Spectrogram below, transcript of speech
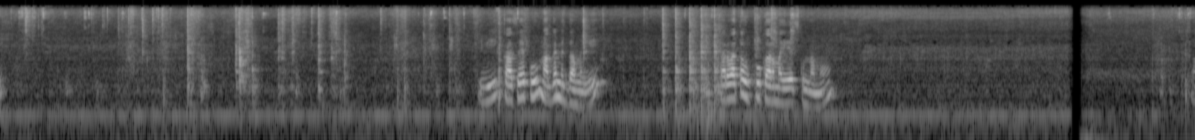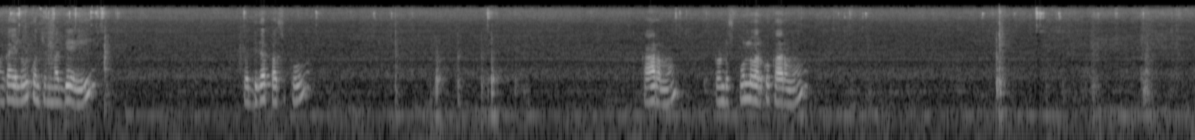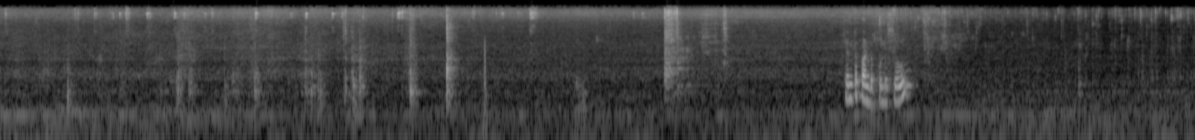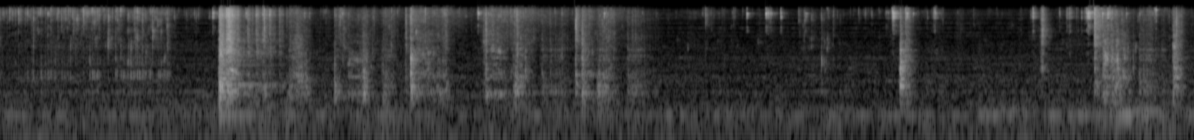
ఇవి కాసేపు మగ్గనిద్దాము ఇవి. తర్వాత ఉప్పు కారం వేసుకుందాము. వంకాయలు కొంచెం మగ్గాయి. కొద్దిగా పసుపు. కారము. రెండు స్పూన్ల వరకు కారము. చింతపండు పులుసు.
